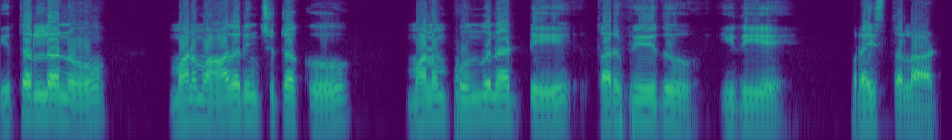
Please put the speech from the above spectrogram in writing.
ఇతరులను మనం ఆదరించుటకు మనం పొందునట్టి తరఫీదు ఇదియే. ప్రైస్తలాట్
